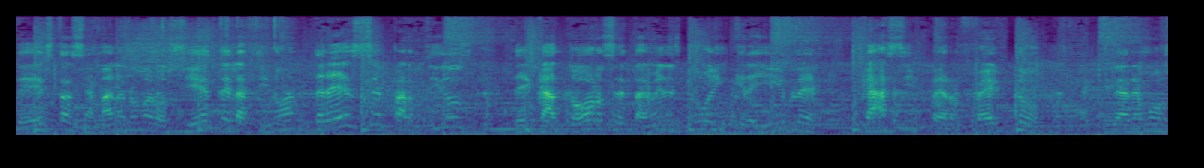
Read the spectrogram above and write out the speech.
de esta semana número 7. Latinó a 13 partidos de 14. También estuvo increíble, casi perfecto. Aquí le haremos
